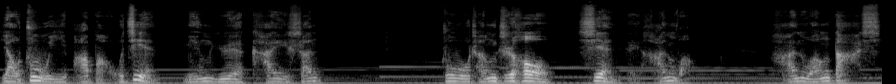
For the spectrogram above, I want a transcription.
要铸一把宝剑，名曰开山。铸成之后献给韩王，韩王大喜。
